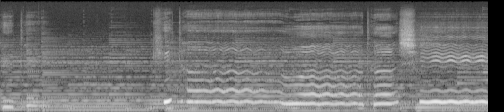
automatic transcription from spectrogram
けてきた私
